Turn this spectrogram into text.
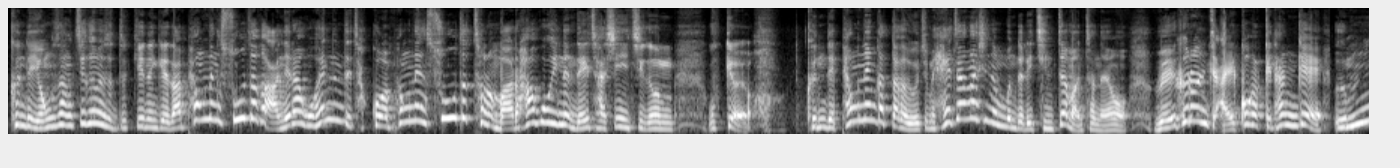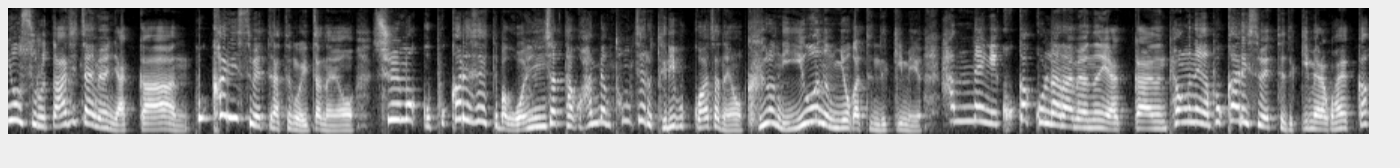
근데 영상 찍으면서 느끼는 게 나 평냉 수호자가 아니라고 했는데 자꾸만 평냉 수호자처럼 말을 하고 있는 내 자신이 지금 웃겨요. 근데 평냉 갔다가 요즘에 해장하시는 분들이 진짜 많잖아요. 왜 그런지 알 것 같긴 한 게 음료수로 따지자면 약간 포카리 스웨트 같은 거 있잖아요. 술 먹고 포카리 스웨트 막 원샷하고 한 병 통째로 들이붓고 하잖아요. 그런 이온 음료 같은 느낌이에요. 함냉이 코카콜라라면은 약간 평냉은 포카리 스웨트 느낌이라고 할까?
